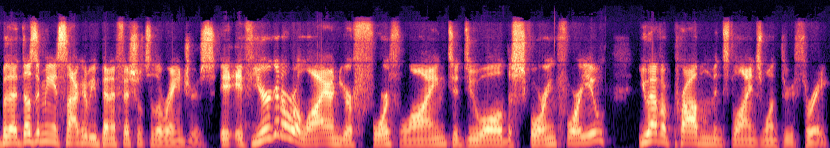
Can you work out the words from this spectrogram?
But that doesn't mean it's not going to be beneficial to the Rangers. If you're going to rely on your fourth line to do all the scoring for you, you have a problem in lines one through three.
